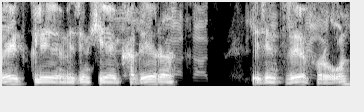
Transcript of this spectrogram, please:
Weltklee, wir sind hier im Hadera. Wir sind sehr froh.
